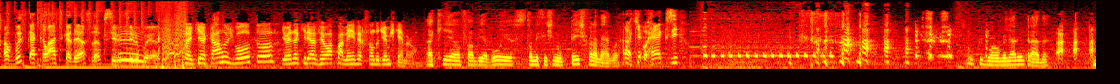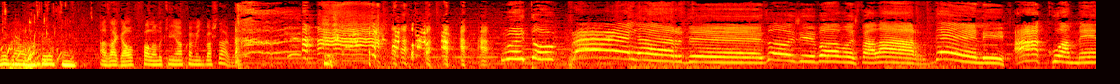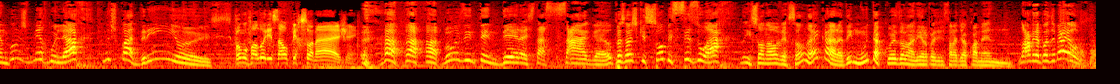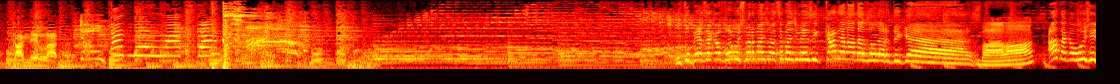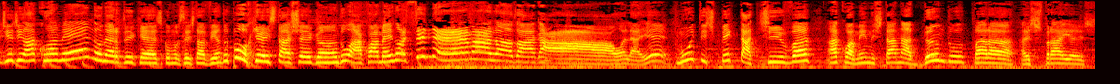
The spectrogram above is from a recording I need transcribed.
A música clássica dessa não é possível que seja conhece. Aqui é Carlos Volto e eu ainda queria ver o Aquaman versão do James Cameron. Aqui é o Fabio Boa e eu estou me sentindo um peixe fora d'água. Aqui é o Rex e Muito bom, melhor entrada. Legal, interessante. Azagal falando que nem Aquaman debaixo d'água. Muito nerds! Hoje vamos falar dele, Aquaman. Vamos mergulhar nos quadrinhos. vamos valorizar o personagem. Vamos entender esta saga. O personagem que soube se zoar em sua nova versão, não é, cara? Tem muita coisa maneira pra gente falar de Aquaman. Logo depois do e-mails. Canelada. Muito bem, Zagal, vamos para mais uma semana de mês em Caneladas Nerdcast. Vamos! Azagal, hoje é dia de Aquaman no Nerdcast, como você está vendo, porque está chegando Aquaman nos cinemas, Azagal! Olha aí, muita expectativa. Aquaman está nadando para as praias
